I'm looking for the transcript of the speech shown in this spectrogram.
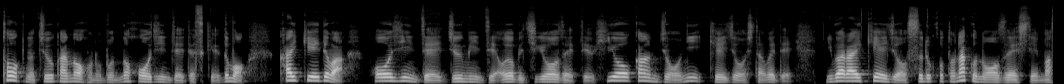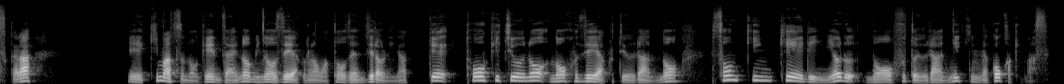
当期の中間納付の分の法人税ですけれども、会計では法人税、住民税及び事業税という費用勘定に計上した上で、未払い計上することなく納税していますから、えー、期末の現在の未納税額の欄は当然ゼロになって、登記中の納付税額という欄の損金経理による納付という欄に金額を書きます。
